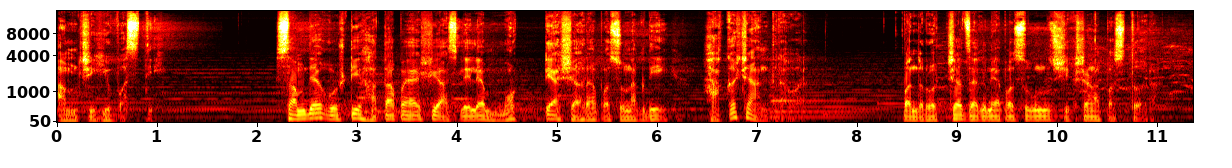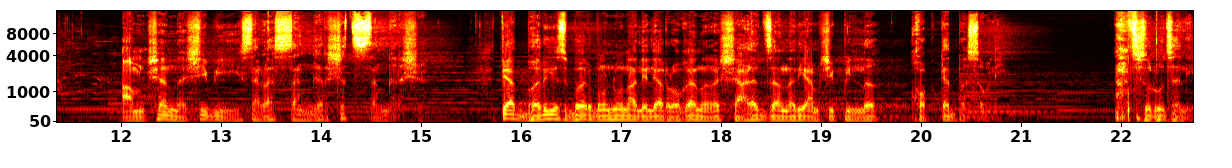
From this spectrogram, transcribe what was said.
आमची ही वस्ती. समद्या गोष्टी हातापायाशी असलेल्या मोठ्या शहरापासून अगदी हाकच्या अंतरावर. पण रोजच्या जगण्यापासून शिक्षणापासून आमच्या नशिबी सगळा संघर्षच संघर्ष. त्यात भरीस भर म्हणून आलेल्या रोगानं शाळेत जाणारी आमची पिल्लं खोपट्यात बसवली. सुरू झाली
